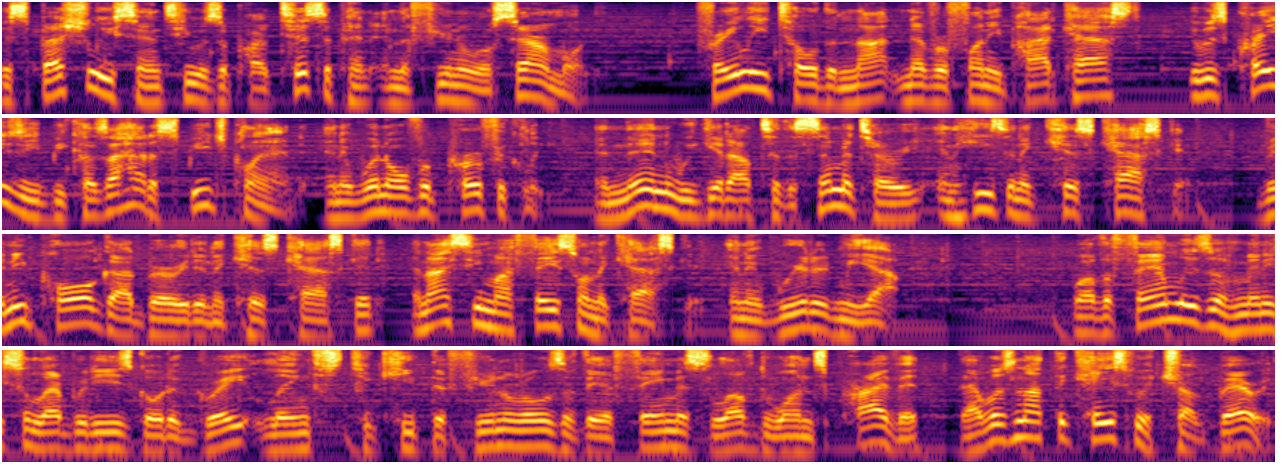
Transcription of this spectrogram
especially since he was a participant in the funeral ceremony. Frehley told the Not Never Funny podcast, It was crazy because I had a speech planned and it went over perfectly. And then we get out to the cemetery and he's in a Kiss casket. Vinnie Paul got buried in a Kiss casket, and I see my face on the casket, and it weirded me out. While the families of many celebrities go to great lengths to keep the funerals of their famous loved ones private, that was not the case with Chuck Berry.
